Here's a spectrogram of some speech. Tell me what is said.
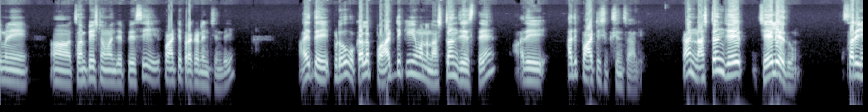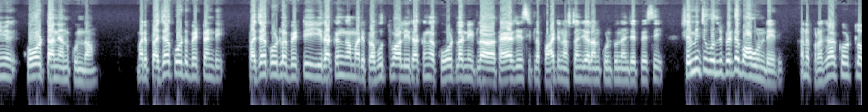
ఈమెని చంపేసినాం చంపేసినామని చెప్పేసి పార్టీ ప్రకటించింది. అయితే ఇప్పుడు ఒకవేళ పార్టీకి ఏమైనా నష్టం చేస్తే అది అది పార్టీ శిక్షించాలి. కానీ నష్టం చే చేయలేదు. సరే ఈమె కోర్టు అని అనుకుందాం. మరి ప్రజా కోర్టు పెట్టండి. ప్రజా కోర్టులో పెట్టి ఈ రకంగా మరి ప్రభుత్వాలు ఈ రకంగా కోర్టులన్నీ ఇట్లా తయారు చేసి ఇట్లా పార్టీ నష్టం చేయాలనుకుంటుందని చెప్పేసి క్షమించి వదిలిపెడితే బాగుండేది. కానీ ప్రజా కోర్టులో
